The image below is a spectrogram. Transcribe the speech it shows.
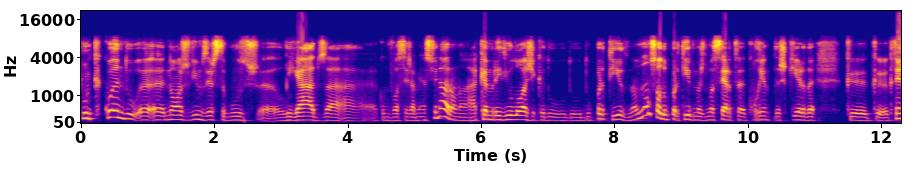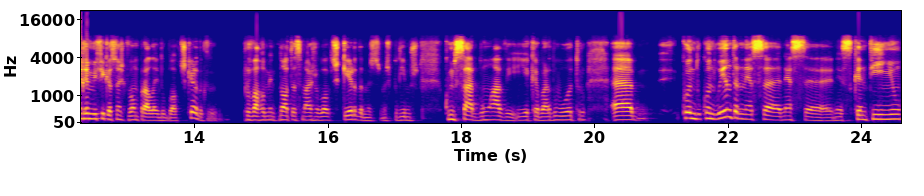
Porque quando uh, nós vimos estes abusos uh, ligados a, como vocês já mencionaram, não? à Câmara Ideológica do, do, do partido, não, não, só do partido, mas de uma certa corrente da esquerda que, que, que tem ramificações que vão para além do Bloco de Esquerda, que, provavelmente nota-se mais no bloco de esquerda, mas, mas podíamos começar de um lado e, e acabar do outro. Uh, quando, quando entra nessa, nessa, nesse cantinho,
